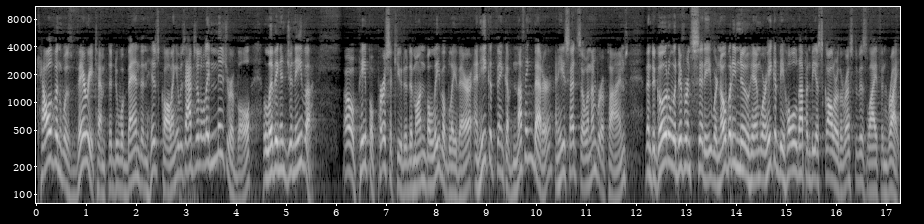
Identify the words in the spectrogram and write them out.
Calvin was very tempted to abandon his calling. It was absolutely miserable living in Geneva. Oh, people persecuted him unbelievably there, and he could think of nothing better, and he said so a number of times, than to go to a different city where nobody knew him, where he could be holed up and be a scholar the rest of his life and write.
